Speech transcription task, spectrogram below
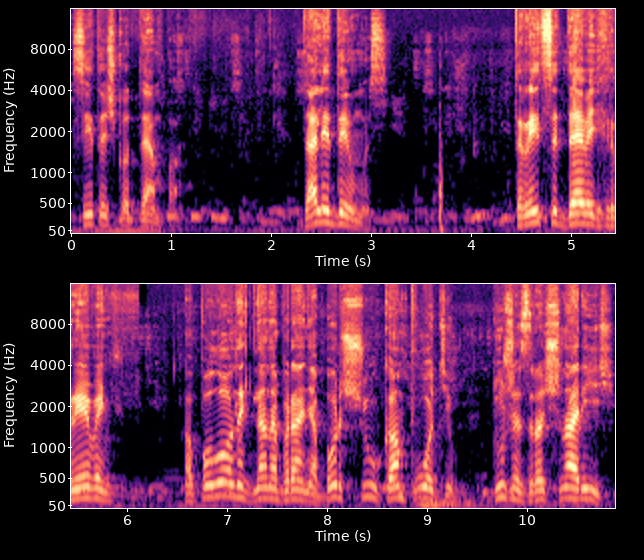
Ситочко темпа. Далі дивимось. 39 гривень. Ополоник для набирання борщу, компотів. Дуже зручна річ.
